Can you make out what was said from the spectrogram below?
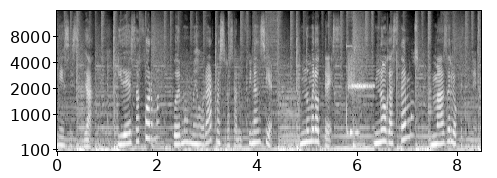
necesidad. Y de esa forma podemos mejorar nuestra salud financiera. Número 3. No gastemos más de lo que tenemos.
